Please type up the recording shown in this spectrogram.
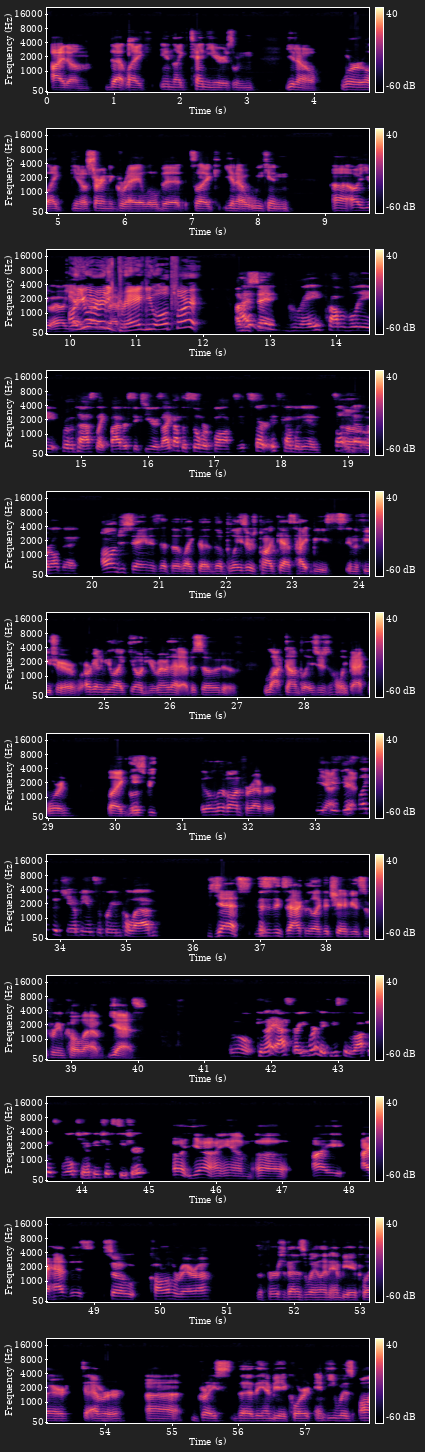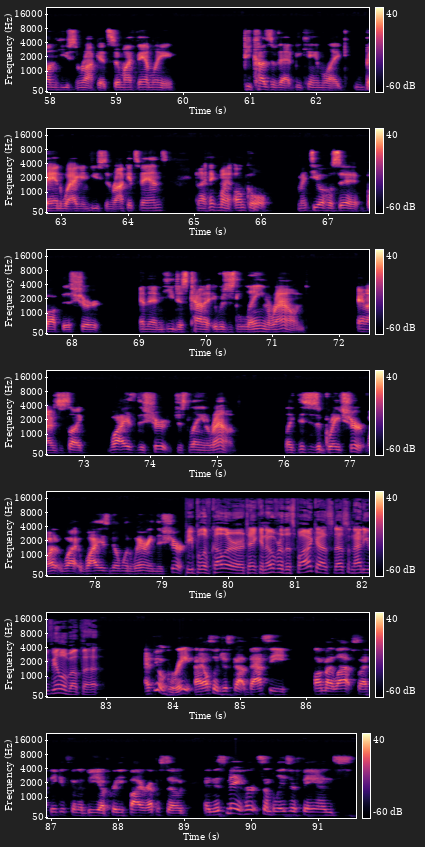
item that like in like ten years when you know we're like you know starting to gray a little bit. It's like you know we can. Uh, oh, you oh, yeah, Are you you're already grabbing- Greg, you old fart? I'm I've just saying. been gray probably for the past like five or six years. I got the Silver Fox. It's start. It's coming in. Salt and Oh. pepper all day. all I'm just saying is that the like the the Blazers podcast hype beasts in the future are going to be like, yo, do you remember that episode of Locked On Blazers and Holy Backboard? Like, those be it'll live on forever. Is, Yeah, is this yeah. like the Champion Supreme collab? Yes, this is exactly like the Champion Supreme collab. Yes. Oh, can I ask? Are you wearing a Houston Rockets World Championships T-shirt? Uh, yeah, I am. Uh, I I had this. So Carl Herrera, the first Venezuelan NBA player to ever uh, grace the the NBA court, and he was on the Houston Rockets. So my family, because of that, became like bandwagon Houston Rockets fans. And I think my uncle, my tio Jose, bought this shirt, and then he just kind of it was just laying around, and I was just like, why is this shirt just laying around? Like this is a great shirt. Why why why is no one wearing this shirt? People of color are taking over this podcast, Dustin. How do you feel about that? I feel great. I also just got Bassy on my lap, so I think it's going to be a pretty fire episode. And this may hurt some Blazer fans'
